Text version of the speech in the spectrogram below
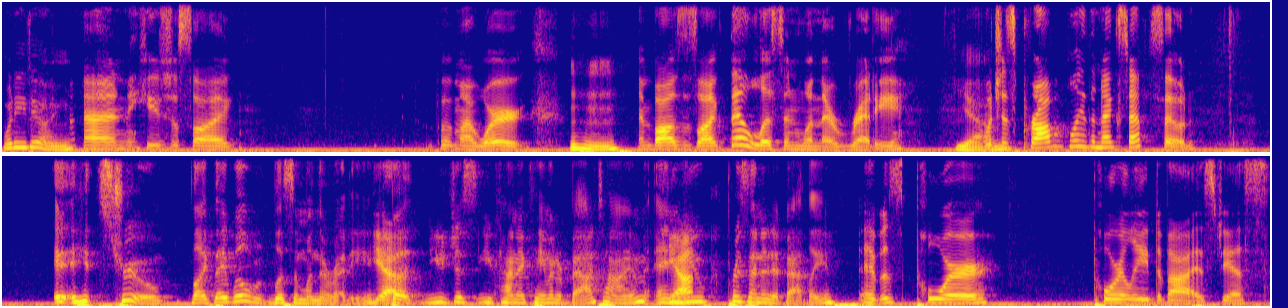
What are you doing? And he's just like, but my work. Mm-hmm. And Boz is like, they'll listen when they're ready, Yeah. which is probably the next episode. It, it's true. Like they will listen when they're ready. Yeah. But you just you kind of came at a bad time and Yeah. you presented it badly. It was poor, poorly devised. Yes.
